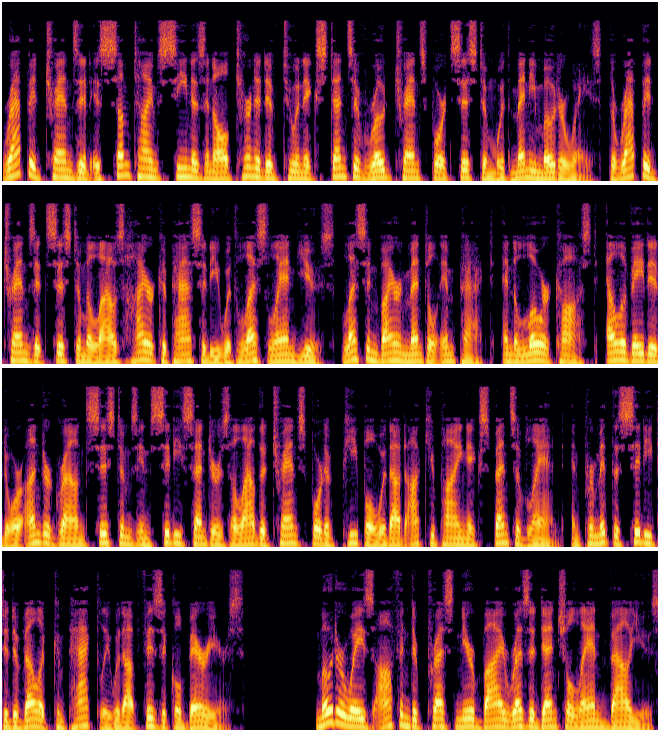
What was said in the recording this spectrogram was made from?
Rapid transit is sometimes seen as an alternative to an extensive road transport system with many motorways. The rapid transit system allows higher capacity with less land use, less environmental impact, and a lower cost. Elevated or underground systems in city centers allow the transport of people without occupying expensive land, and permit the city to develop compactly without physical barriers. Motorways often depress nearby residential land values,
